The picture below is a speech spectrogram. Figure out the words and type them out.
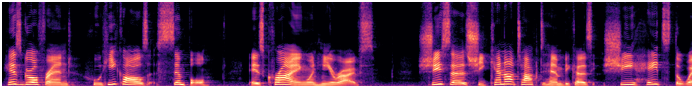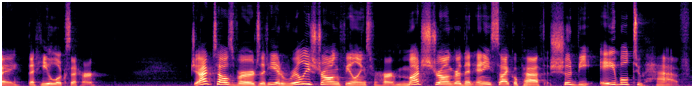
His girlfriend, who he calls Simple, is crying when he arrives. She says she cannot talk to him because she hates the way that he looks at her. Jack tells Verge that he had really strong feelings for her, much stronger than any psychopath should be able to have.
